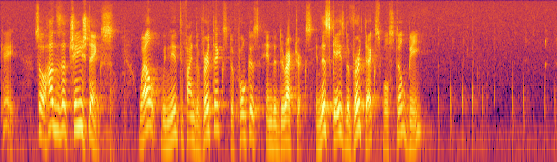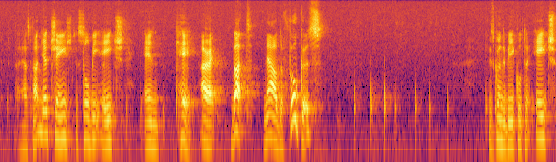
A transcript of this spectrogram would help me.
Okay, so how does that change things? Well, we need to find the vertex, the focus, and the directrix. In this case, the vertex will still be, that has not yet changed, it'll still be h and k. All right, but now the focus is going to be equal to h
